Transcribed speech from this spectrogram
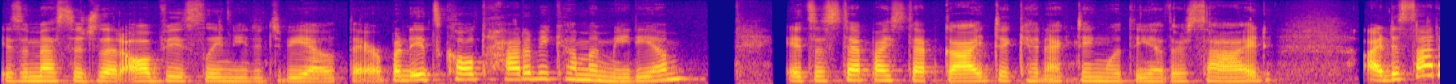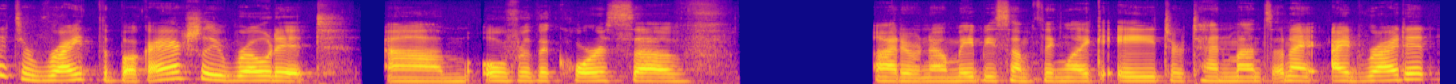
is a message that obviously needed to be out there. But it's called how to become a medium. It's a step-by-step guide to connecting with the other side. I decided to write the book. I actually wrote it um, over the course of i don't know maybe something like eight or ten months. And I, i'd write it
